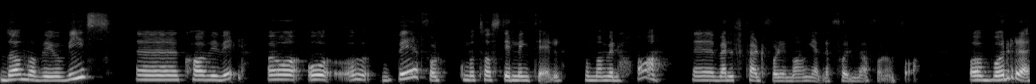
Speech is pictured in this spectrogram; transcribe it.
Da må vi jo vise eh, hva vi vil, og, og, og be folk om å ta stilling til om man vil ha eh, velferd for de mange eller formuer for noen få. Og våre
